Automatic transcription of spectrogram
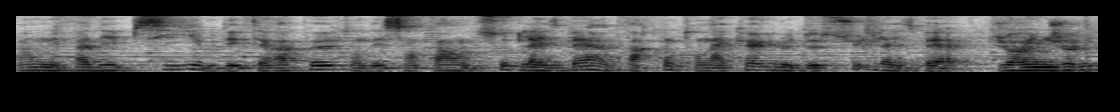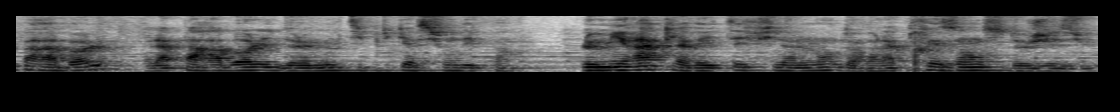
Hein, on n'est pas des psys ou des thérapeutes, on descend pas en dessous de l'iceberg, par contre on accueille le dessus de l'iceberg. J'aurais une jolie parabole, la parabole de la multiplication des pains. Le miracle avait été finalement dans la présence de Jésus.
